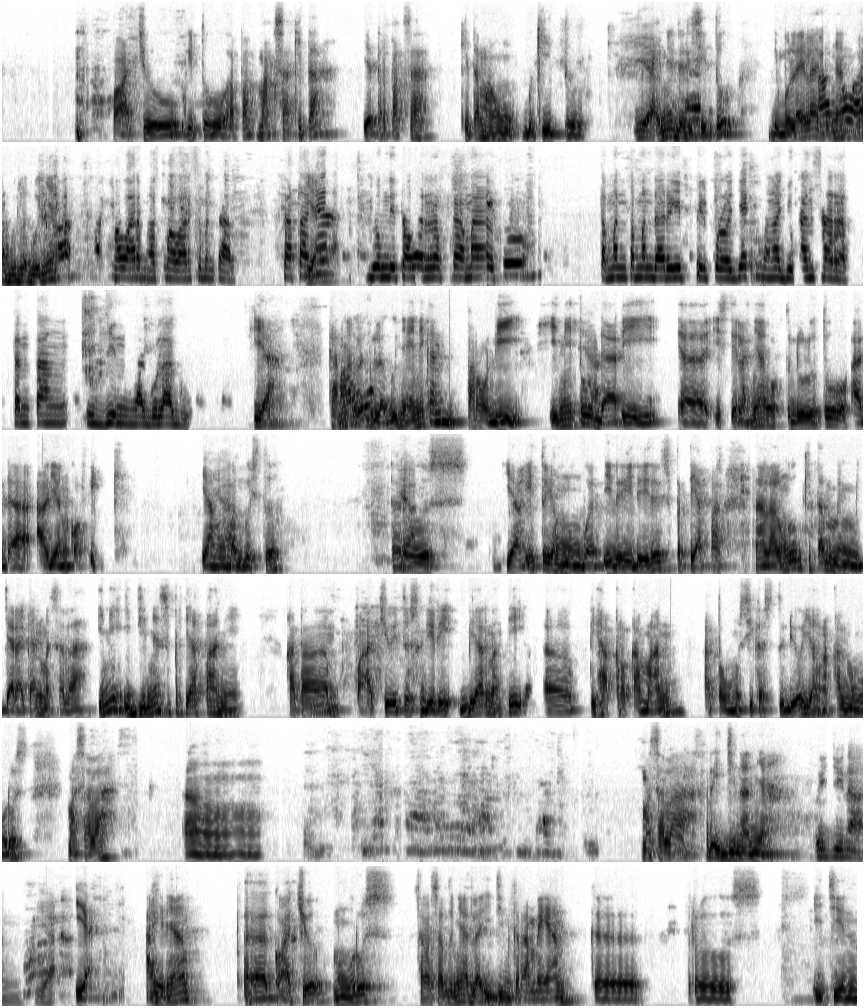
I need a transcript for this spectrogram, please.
Pak Acu itu apa maksa kita, ya terpaksa kita mau begitu. Iya. Akhirnya dari situ dimulailah dengan lagu-lagunya. Mas Mawar, Mas Mawar sebentar. Katanya ya. belum ditawar rekaman itu teman-teman dari Pil Project mengajukan syarat tentang izin lagu-lagu. Iya, karena lagu-lagunya ini kan parodi. Ini tuh ya. dari uh, istilahnya waktu dulu tuh ada Alien Kovic yang ya. bagus tuh. Terus ya. yang itu yang membuat ide-ide itu seperti apa. Nah, lalu kita membicarakan masalah ini izinnya seperti apa nih? Kata hmm. Pak Acu itu sendiri, biar nanti uh, pihak rekaman atau musika studio yang akan mengurus masalah um, masalah perizinannya. Perizinan, ya. Iya. Akhirnya uh, Ko Acu mengurus salah satunya adalah izin keramaian ke terus izin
